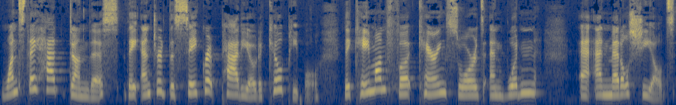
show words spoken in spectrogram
Once they had done this, they entered the sacred patio to kill people. They came on foot carrying swords and wooden and metal shields.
